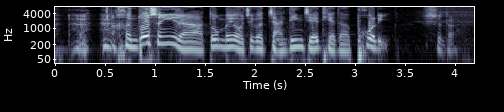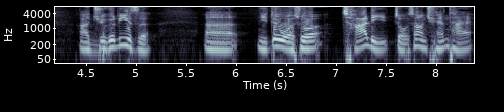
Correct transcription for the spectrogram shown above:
很多生意人啊都没有这个斩钉截铁的魄力。是的。啊，举个例子，呃，你对我说查理走上拳台，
